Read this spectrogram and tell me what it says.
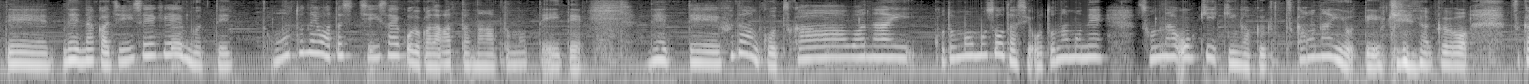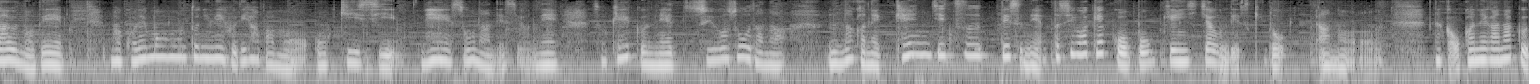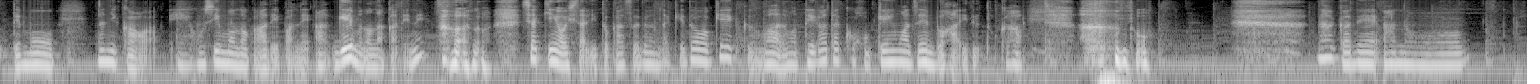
で、ね、なんか人生ゲームって本当ね私小さい頃からあったなと思っていて。ねで普段こう使わない子供もそうだし大人もねそんな大きい金額使わないよっていう金額を使うので、まあ、これも本当にね振り幅も大きいしねそうなんですよね。そう K 君ね強そうだな。なんかね堅実ですね。私は結構冒険しちゃうんですけどあのなんかお金がなくっても何か、えー、欲しいものがあればねあゲームの中でね そうあの借金をしたりとかするんだけど K 君はでも手堅く保険は全部入るとかあのなんかねあの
